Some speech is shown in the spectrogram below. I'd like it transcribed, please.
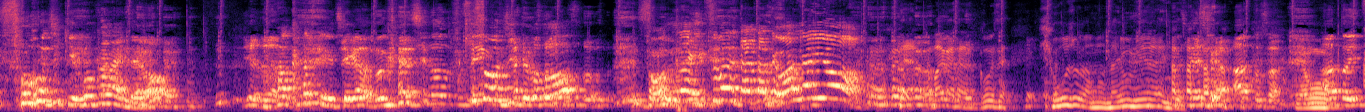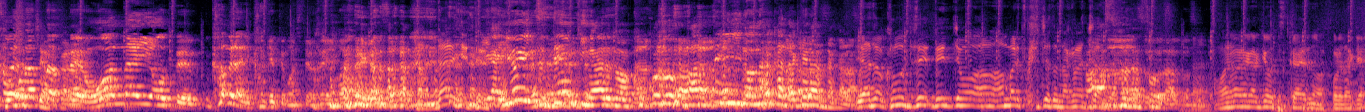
掃除機動かないんだよいやだ分かって言ってる。違う昔の拭き掃除ってこと？そんないつまで経ったって終わんないよ！前川さん、ごめんなさい。表情がもう何も見えない。んで。あとさやもうあといつまでだったって終わんないよってカメラにかけてましたよね今。誰に言ってるんいや。唯一電気があるのはここのバッテリーの中だけなんだから。いや、でも、こので電池も、あんまり使っちゃうとなくなっちゃうんで。あそうだそうだ。我々が今日使えるのはこれだけ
